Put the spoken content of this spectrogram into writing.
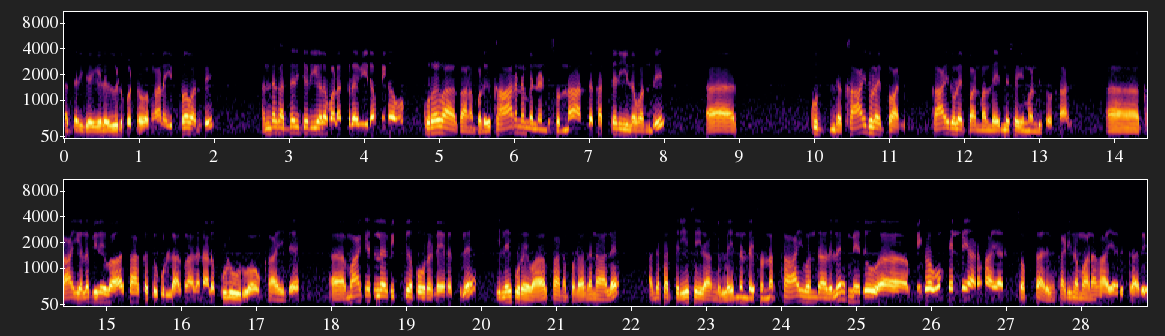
கத்தரி செய்கையில் ஈடுபட்டுவாங்க. ஆனால் இப்போ வந்து அந்த கத்தரி செடிகளை வளர்க்குற வீதம் மிகவும் குறைவாக காணப்படுது. காரணம் என்னென்னு சொன்னால் அந்த கத்தரியில் வந்து குத்- இந்த காய் துளைப்பான் காய் துளைப்பான் வந்து என்ன செய்யும்னு சொன்னால் காய்களை விரைவாக தாக்கத்துக்குள்ளாகும் அதனால் புழு உருவாகும் காயில். மார்க்கெட்டில் விற்க போகிற நேரத்தில் விலை குறைவாக காணப்படும். அதனால் அந்த கத்திரியை செய்கிறாங்கல்ல என்னென்ன சொன்னால் காய் வந்து அதில் மெது மிகவும் மென்மையான காயாக இருக்குது சொத்தாக இருக்கும் கடினமான காயாக இருக்காது.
